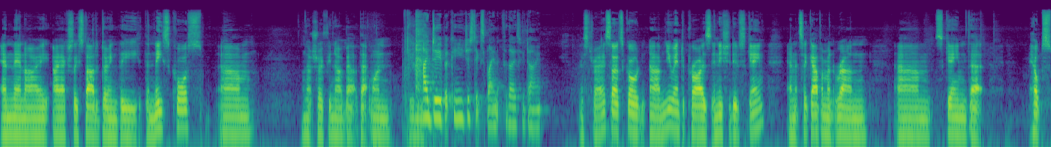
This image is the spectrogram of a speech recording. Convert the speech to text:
and then I, I actually started doing the the NEIS course. Um, I'm not sure if you know about that one. I do, but can you just explain it for those who don't? Australia. So it's called um, New Enterprise Initiative Scheme, and it's a government-run um, scheme that helps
